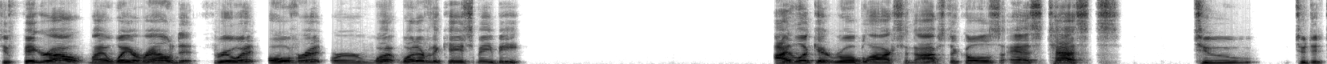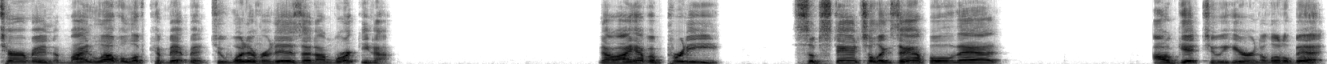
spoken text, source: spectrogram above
to figure out my way around it, through it, over it, or what whatever the case may be. I look at roadblocks and obstacles as tests to to determine my level of commitment to whatever it is that I'm working on. Now, I have a pretty substantial example that I'll get to here in a little bit.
